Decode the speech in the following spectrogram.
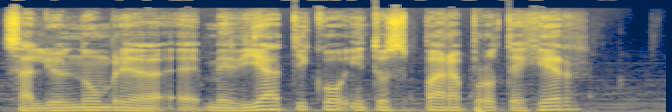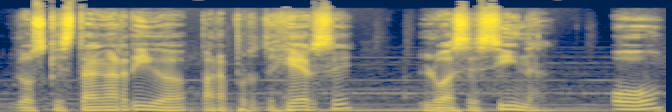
salió el nombre eh, mediático, y entonces para proteger los que están arriba, para protegerse, lo asesinan. O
